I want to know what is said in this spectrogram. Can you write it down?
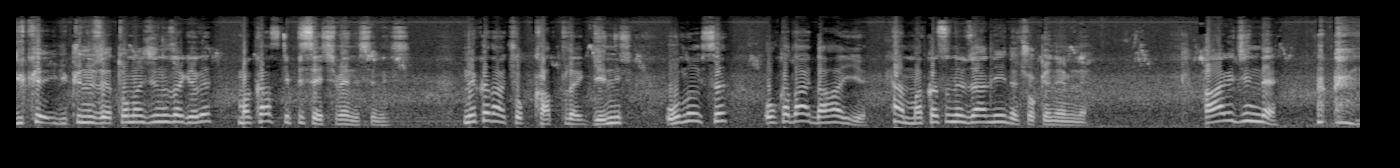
yükü, yükünüze, tonajınıza göre makas tipi seçmelisiniz. Ne kadar çok katlı, geniş olursa o kadar daha iyi. Hem makasın özelliği de çok önemli. Haricinde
